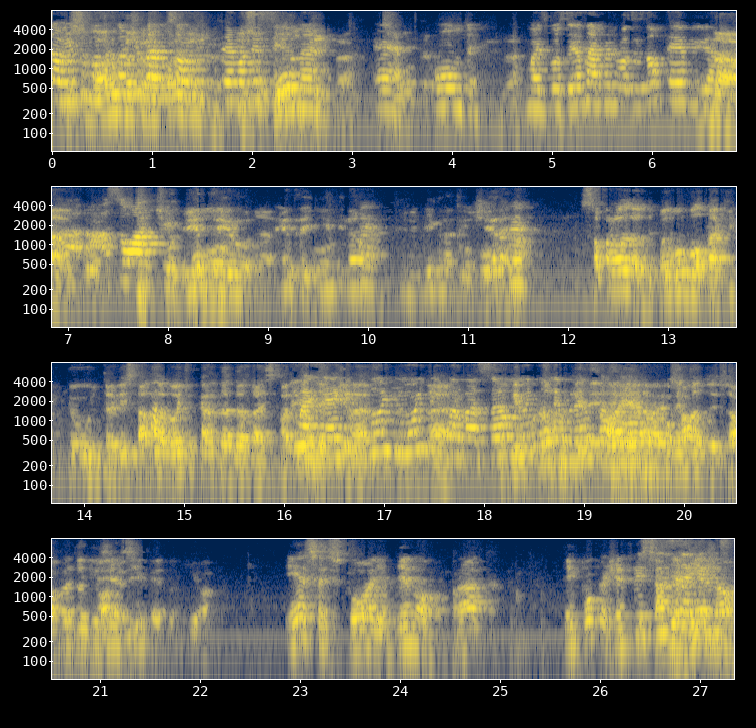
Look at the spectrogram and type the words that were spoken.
Não, isso vocês não tiveram Campeonato sorte de ter acontecido, né? ontem, né? É. Isso ontem. Ontem. Né? Mas vocês, na época de vocês, não teve a, Não, a- a sorte. Entre, o, né? entre a equipe, não. É. Inimigo na trincheira, É. não. Só para depois vamos voltar aqui, porque o entrevistado da noite, o cara da, da, da história Mas é aqui, que né? flui muita É. informação, Porque- muitas não, porque lembranças. ele- né? olha, Olha, tava olha, comentando só, isso, só para dizer assim. Pedro, aqui, ó. Essa história de Nova Prata, tem pouca gente que Precisa sabe aqui, não.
